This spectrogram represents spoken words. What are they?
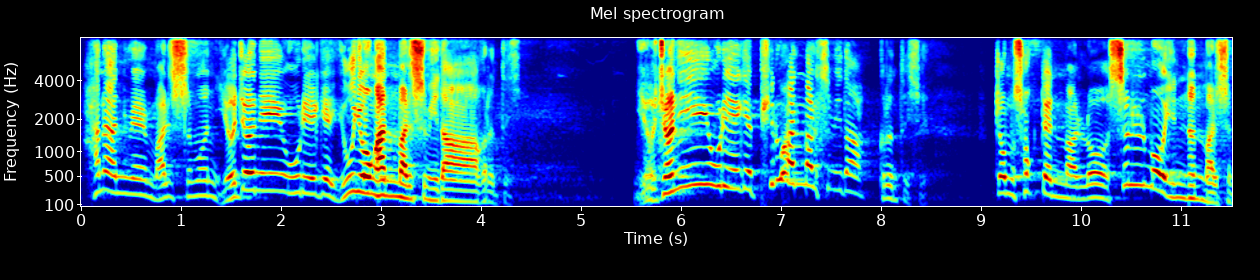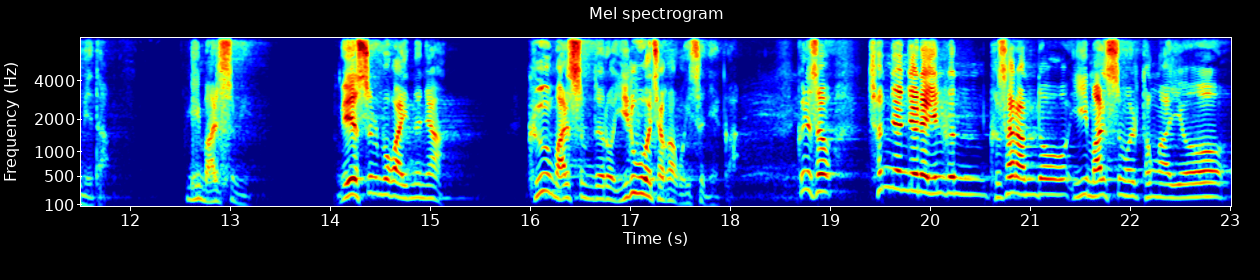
하나님의 말씀은 여전히 우리에게 유용한 말씀이다. 그런 뜻이. 여전히 우리에게 필요한 말씀이다. 그런 뜻이. 좀 속된 말로 쓸모 있는 말씀이다. 이 말씀이. 왜 쓸모가 있느냐? 그 말씀대로 이루어져 가고 있으니까. 그래서 천년 전에 읽은 그 사람도 이 말씀을 통하여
